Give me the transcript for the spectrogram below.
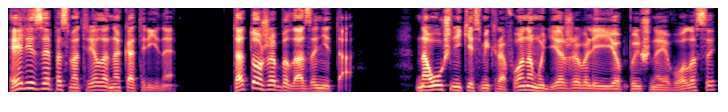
Элизе посмотрела на Катрине. Та тоже была занята. Наушники с микрофоном удерживали ее пышные волосы,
